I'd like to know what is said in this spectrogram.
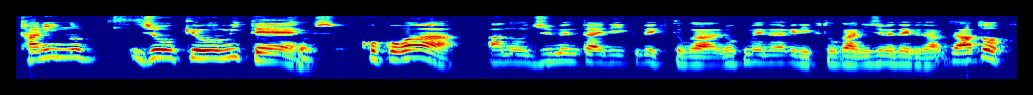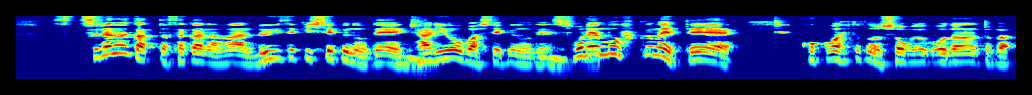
他人の状況を見そてここは、あの、10面体で行くべきとか、6面体だけで行くとか、20面体で行くとか、あと、釣れなかった魚が累積していくので、うんキャリーオーバーしていくので、うんそれも含めて、ここは一つの勝負どころだなとか、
